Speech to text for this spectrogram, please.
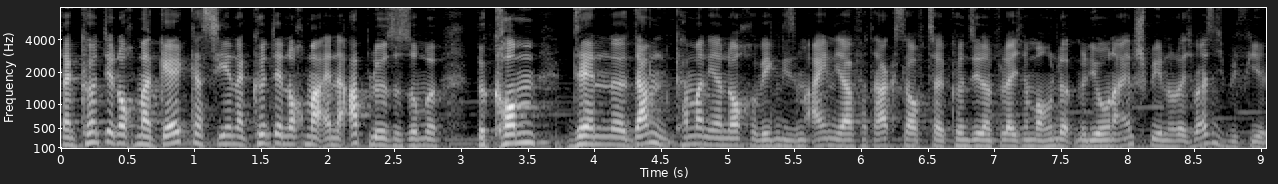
dann könnt ihr nochmal Geld kassieren, dann könnt ihr nochmal eine Ablösesumme bekommen, denn äh, dann kann man ja noch, wegen diesem einen Jahr Vertragslaufzeit, können sie dann vielleicht nochmal 100 Millionen einspielen oder ich weiß nicht wie viel.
